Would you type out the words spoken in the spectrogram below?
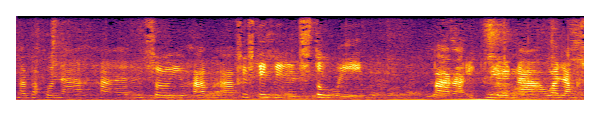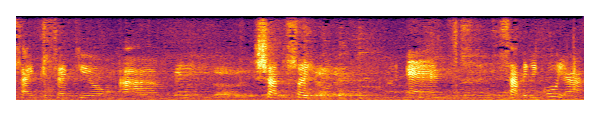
nabakunahan, so you have uh, 15 minutes to wait para i-clear na walang side effect yung um, shot sa'yo. And sabi ni Kuya,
